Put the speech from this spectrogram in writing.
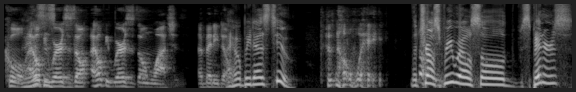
Cool. Man, I hope he is- wears his own. I hope he wears his own watches. I bet he don't. I hope he does too. There's no way. Latrell Sprewell sold spinners.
